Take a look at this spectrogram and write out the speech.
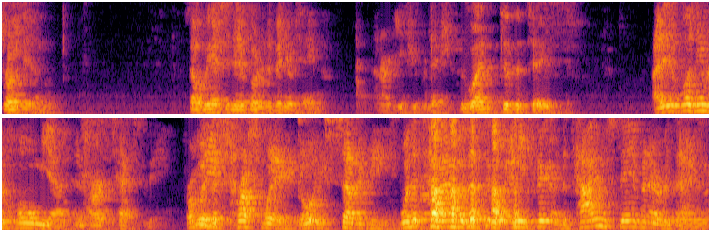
Rosian. So we actually did go to the videotape on our E3 predictions. We went to the tape. I it wasn't even home yet, and Art texted me From with the expressway going 70. with a time, with a, and he figured the time stamp and everything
